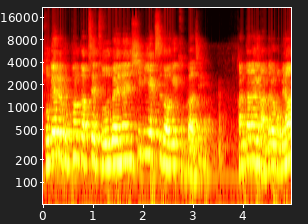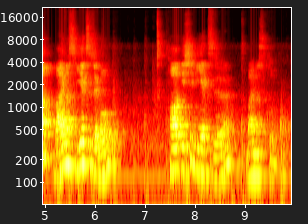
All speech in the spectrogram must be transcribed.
두 개를 곱한 값의 두 배는 12x 더하기 9까지 간단하게 만들어 보면 마이너스 2x제곱 더하기 12x 마이너스 9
